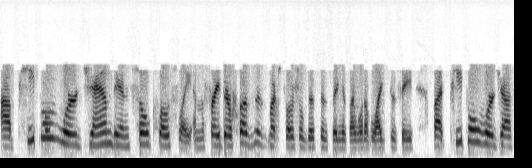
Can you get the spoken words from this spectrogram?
Uh, people were jammed in so closely. I'm afraid there wasn't as much social distancing as I would have liked to see, but people were just,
